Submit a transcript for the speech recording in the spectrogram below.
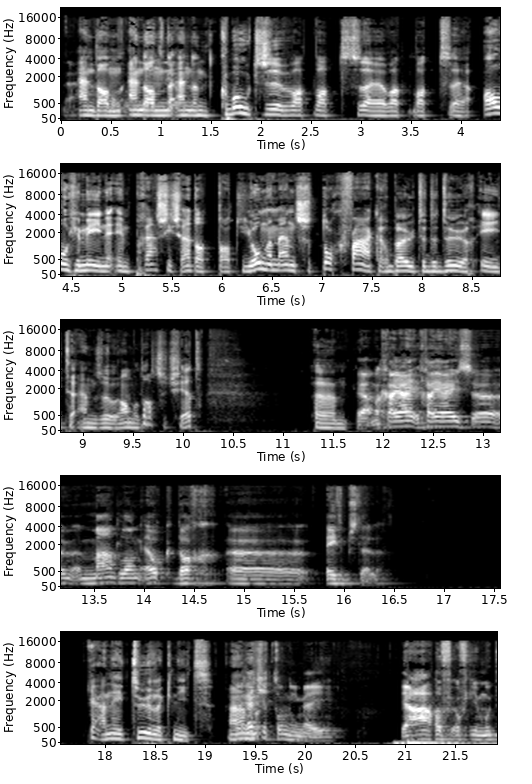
En dan, en dan, en dan quoten ze wat, wat, eh, wat, wat eh, algemene impressies. Hè? Dat, dat jonge mensen toch vaker buiten de deur eten en zo. Allemaal dat soort shit. Ehm, Ja, maar ga jij, ga jij eens eh, een, maand lang elke dag eten bestellen? Ja, nee, tuurlijk niet. Daar Hè, red je toch niet mee. Ja, of, of je moet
